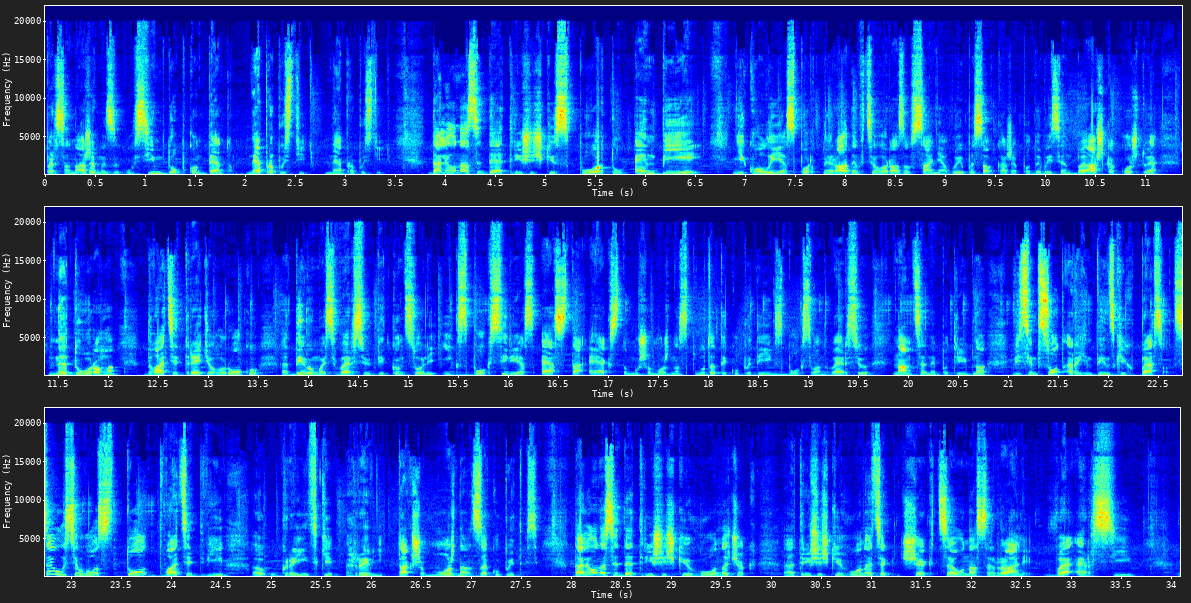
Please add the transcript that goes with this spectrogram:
персонажами, з усім доп контентом. Не пропустіть, не пропустіть. Далі у нас іде трішечки спорту NBA. Ніколи я спорт не радив. Цього разу Саня виписав, каже: подивись, НБАшка коштує недорого 23-го року. Дивимось версію під консолі Xbox Series S та X, тому що можна сплутати, купити Xbox One версію. Нам це не потрібно. 800 аргентинських песо. Це усього 122 е, українські гривні. Так що можна закупитись. Далі у нас іде трішечки гоночок. Е, Трішечки гоночок. Це у нас ралі VRC.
